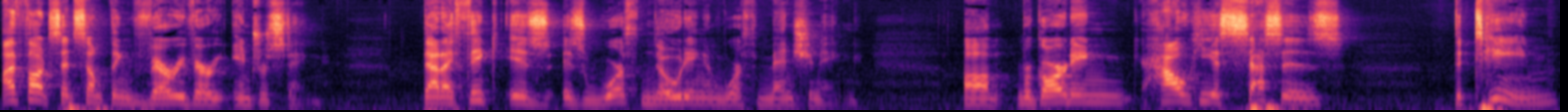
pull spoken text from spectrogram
I thought said something very, very interesting that I think is is worth noting and worth mentioning um, regarding how he assesses the team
